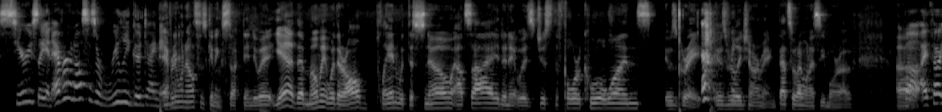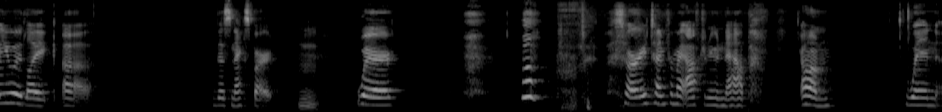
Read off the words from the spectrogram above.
Seriously, and everyone else has a really good dynamic. Everyone else is getting sucked into it. Yeah, the moment where they're all playing with the snow outside and it was just the four cool ones. It was great. It was really charming. That's what I want to see more of. Uh, well, I thought you would like uh, this next part Mm. where. Sorry, time for my afternoon nap. Um, when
